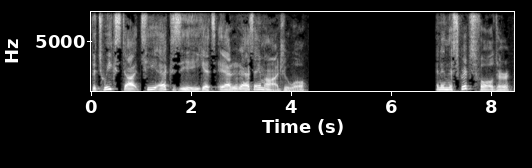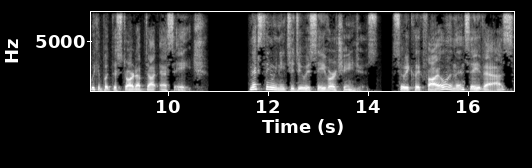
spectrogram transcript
The tweaks.txz gets added as a module. And in the scripts folder, we can put the startup.sh. Next thing we need to do is save our changes. So we click File and then Save As.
